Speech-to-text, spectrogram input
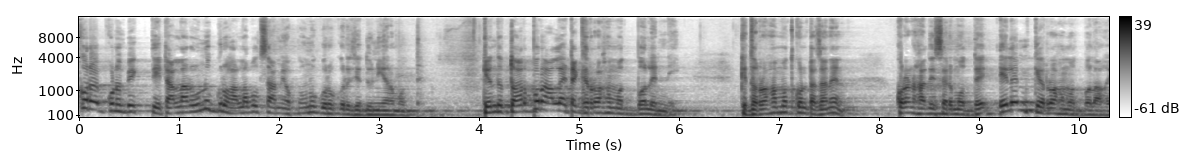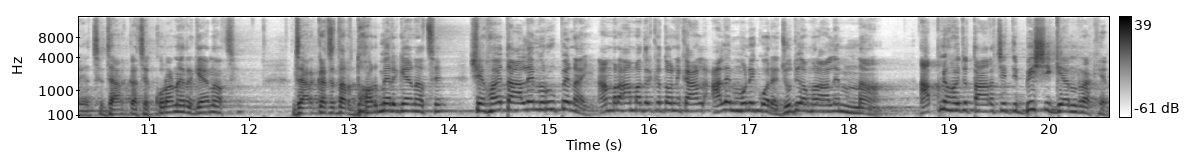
করে কোনো ব্যক্তি, এটা আল্লাহর অনুগ্রহ। আল্লাহ বলছে, আমি ওকে অনুগ্রহ করেছি দুনিয়ার মধ্যে। কিন্তু তারপর আল্লাহ এটাকে রহমত বলেননি। কিন্তু রহমত কোনটা জানেন? কোরআন হাদিসের মধ্যে এলেমকে রহমত বলা হয়েছে। যার কাছে কোরআনের জ্ঞান আছে, যার কাছে তার ধর্মের জ্ঞান আছে, সে হয়তো আলেম রূপে নাই। আমরা, আমাদেরকে তো অনেকে আল- আলেম মনে করে, যদিও আমরা আলেম না। আপনি হয়তো তার চেয়ে বেশি জ্ঞান রাখেন,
